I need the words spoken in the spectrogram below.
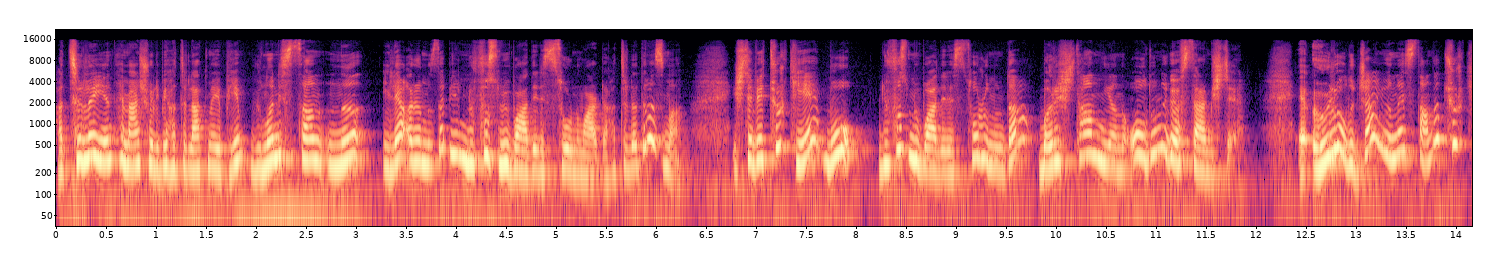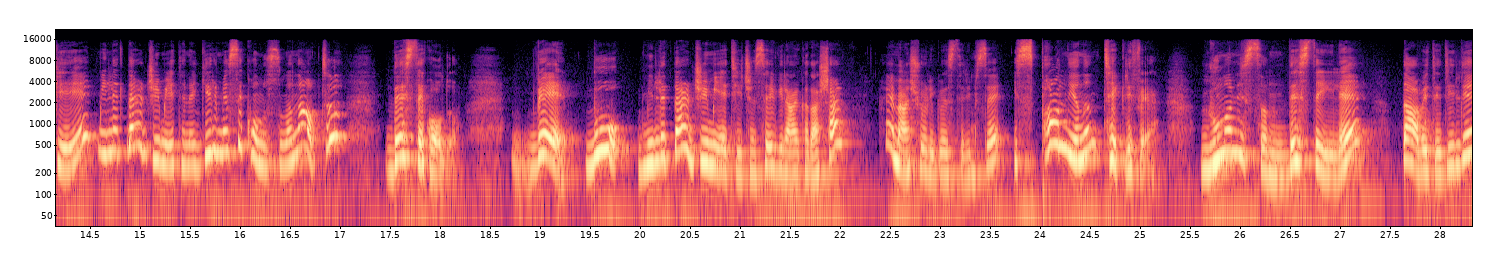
Hatırlayın hemen şöyle bir hatırlatma yapayım. Yunanistan'ı ile aramızda bir nüfus mübadelesi sorunu vardı. Hatırladınız mı? İşte ve Türkiye bu nüfus mübadelesi sorununda barıştan yanı olduğunu göstermişti. E, öyle olunca Yunanistan da Türkiye'ye Milletler Cemiyeti'ne girmesi konusunda ne yaptı? Destek oldu. Ve bu Milletler Cemiyeti için sevgili arkadaşlar hemen şöyle göstereyim size. İspanya'nın teklifi Yunanistan'ın desteğiyle davet edildi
